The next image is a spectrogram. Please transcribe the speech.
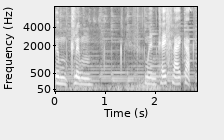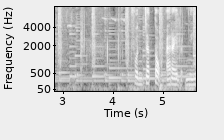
อึมคลึม เหมือนคล้ายๆกับ ฝนจะตกอะไรแบบนี้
